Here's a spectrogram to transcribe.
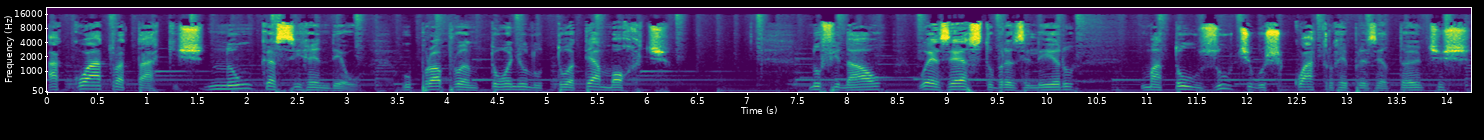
a quatro ataques, nunca se rendeu. O próprio Antônio lutou até a morte. No final, o exército brasileiro matou os últimos quatro representantes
